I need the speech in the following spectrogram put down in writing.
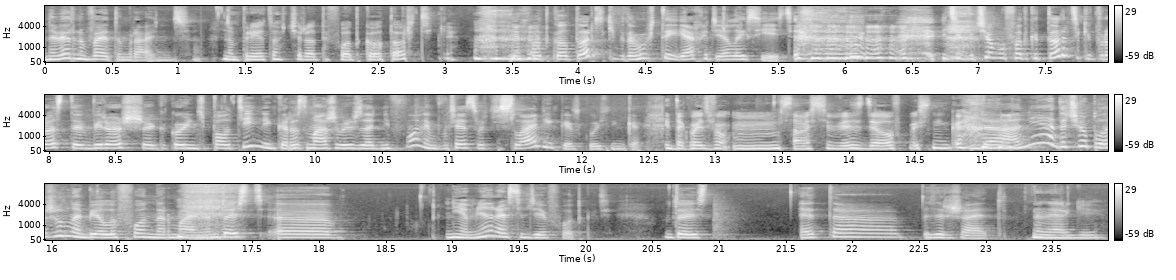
Наверное, в этом разница. Но при этом вчера ты фоткала тортики. Я фоткала тортики, потому что я хотела их съесть. И типа, что пофоткать тортики, просто берешь какой-нибудь полтинник, размаживаешь задний фон, и получается очень сладенько и вкусненько. И такой, типа, сам себе сделал вкусненько. Да, не, да что, положил на белый фон нормально. Ну, то есть, э, не, мне нравится людей фоткать. Ну, то есть, это заряжает. Энергии.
